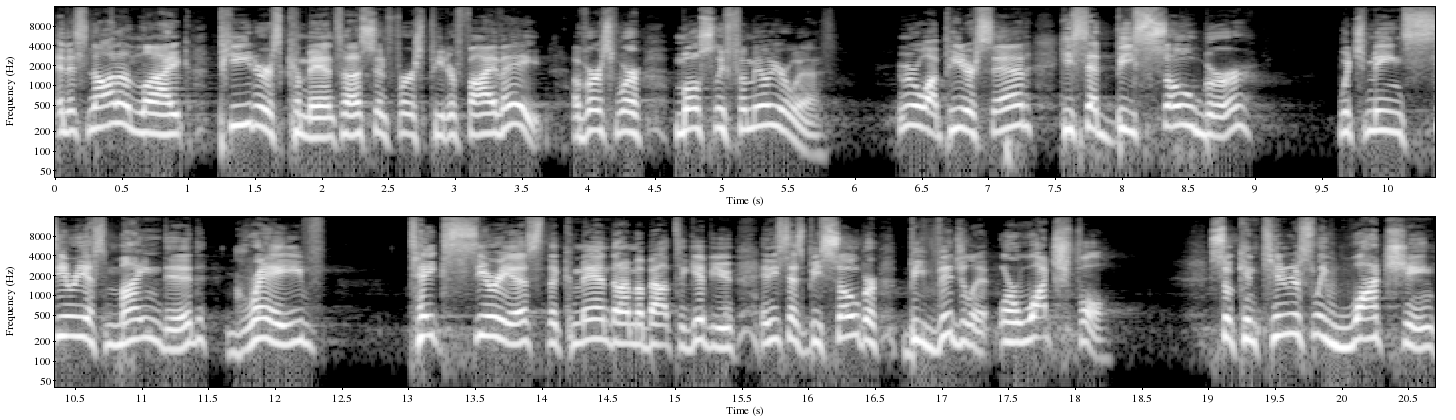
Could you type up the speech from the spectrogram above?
And it's not unlike Peter's command to us in 1 Peter 5 8, a verse we're mostly familiar with. Remember what Peter said? He said, Be sober, which means serious minded, grave. Take serious the command that I'm about to give you. And he says, Be sober, be vigilant or watchful. So continuously watching,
